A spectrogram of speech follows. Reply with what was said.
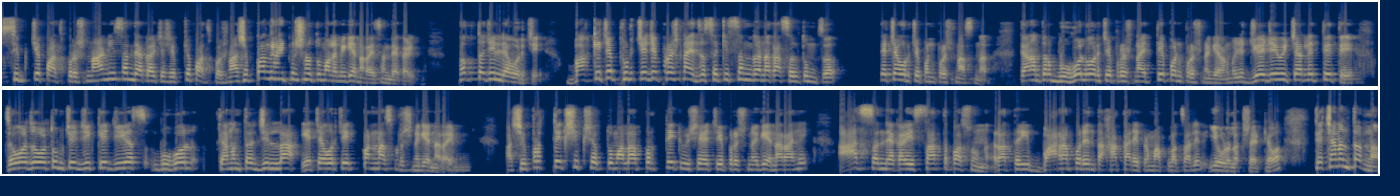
शिफ्टचे पाच प्रश्न आणि संध्याकाळच्या शिफ्टचे पाच प्रश्न असे पंधरा प्रश्न तुम्हाला मी घेणार आहे संध्याकाळी. फक्त जिल्ह्यावरचे. बाकीचे पुढचे जे प्रश्न आहेत जसं की संगणक असेल तुमचं त्याच्यावरचे पण प्रश्न असणार. त्यानंतर भूगोलवरचे प्रश्न आहेत ते पण प्रश्न घेणार. म्हणजे जे जे विचारले ते ते. जवळजवळ तुमचे जी के जी एस भूगोल त्यानंतर जिल्हा याच्यावरचे एक पन्नास प्रश्न घेणार आहे मी. असे प्रत्येक शिक्षक तुम्हाला प्रत्येक विषयाचे प्रश्न घेणार आहे. आज संध्याकाळी सात पासून रात्री बारा पर्यंत हा कार्यक्रम आपला चालेल एवढं लक्षात ठेवा. त्याच्यानंतर ना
